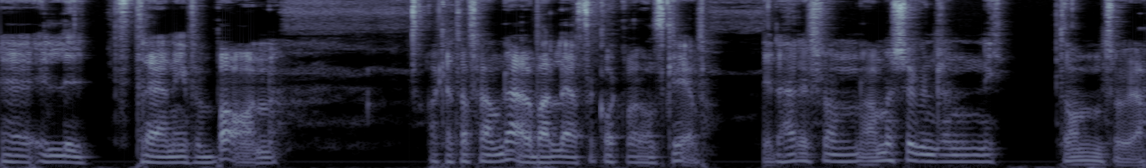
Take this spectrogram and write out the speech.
eh, elitträning för barn. Jag kan ta fram det här och bara läsa kort vad de skrev. Det här är från ja, men 2019 tror jag.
